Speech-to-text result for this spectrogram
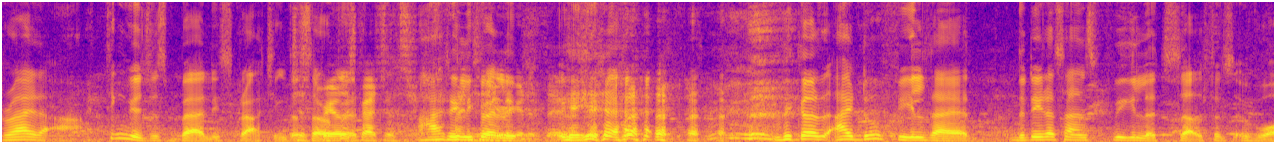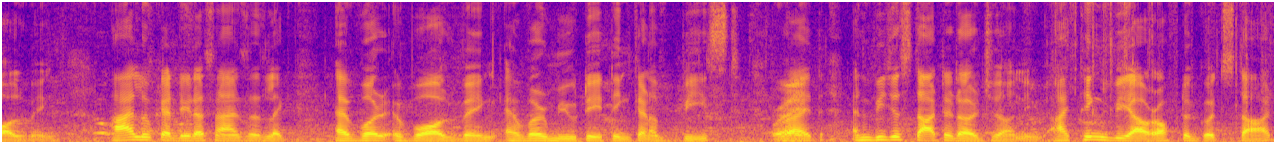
Right, I think we're just barely scratching the Just surface. barely scratching the surface. I really I knew you felt were like, yeah. because I do feel that the data science field itself is evolving. I look at data science as like ever evolving, ever mutating kind of beast, Right. right? And we just started our journey. I think we are off to a good start.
